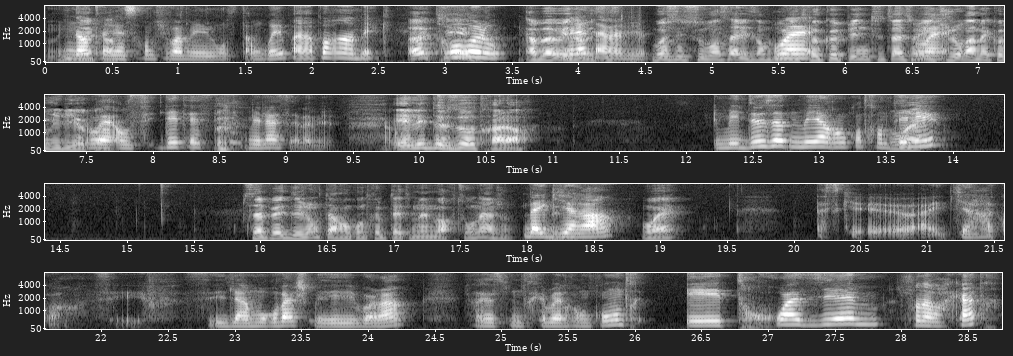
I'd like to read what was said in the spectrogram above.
euh, inintéressants, tu vois, mais on s'est embrouillé par rapport à un mec. Trop relou. Ah bah oui, mais non, là, mais ça c'est- va mieux. Moi, c'est souvent ça, les embrouilles Ouais. entre copines. De toute façon, il y a toujours un mec au milieu. Quoi. Ouais, on s'est détesté, mais là, ça va mieux. Et les deux autres alors? Mes deux autres meilleures rencontres en Ouais. télé, Ça peut être des gens que tu as rencontrés peut-être même hors tournage. bah, Guira, Ouais. parce que, euh, Guira, quoi, c'est, de l'amour vache, mais voilà, ça reste une très belle rencontre. Et troisième, je peux en avoir quatre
